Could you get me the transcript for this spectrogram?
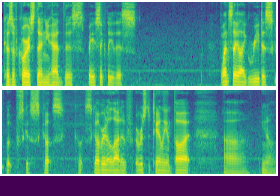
because of course then you had this basically this. Once they like rediscovered a lot of Aristotelian thought, uh, you know,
